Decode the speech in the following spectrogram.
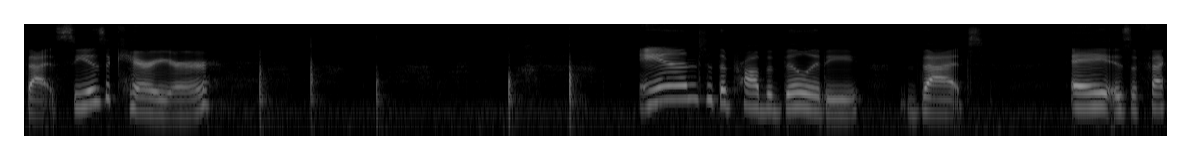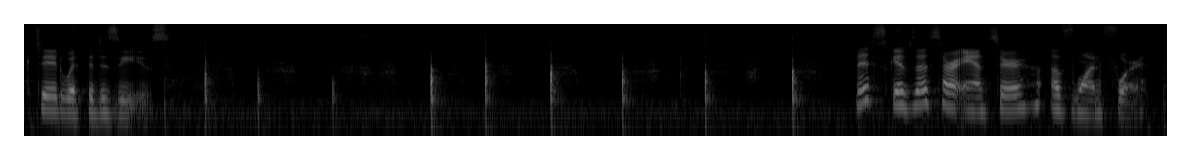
that C is a carrier and the probability that A is affected with the disease. This gives us our answer of one-fourth.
